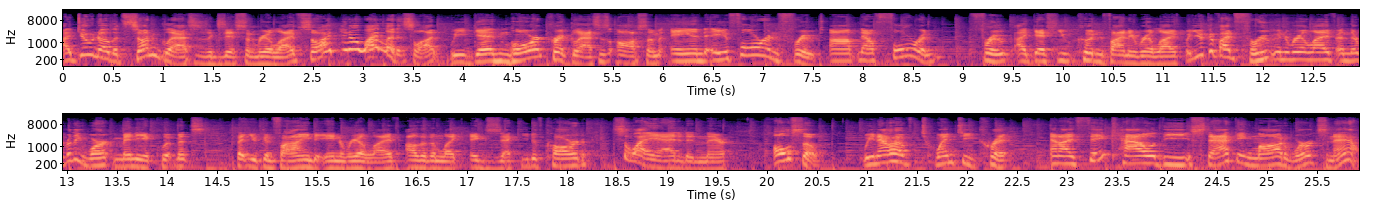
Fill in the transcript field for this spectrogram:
I do know that sunglasses exist in real life, so I, you know, I let it slide. We get more crit glasses, awesome, and a foreign fruit. Um, now, foreign fruit, I guess you couldn't find in real life, but you can find fruit in real life, and there really weren't many equipments that you can find in real life other than, like, executive card, so I added in there. Also, we now have 20 crit, and I think how the stacking mod works now.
